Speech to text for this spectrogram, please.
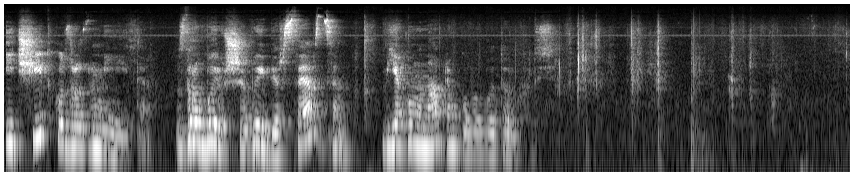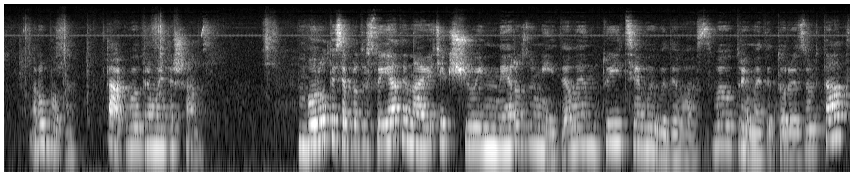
І чітко зрозумієте, зробивши вибір серцем, в якому напрямку ви будете рухатися. Робота. Так, ви отримаєте шанс. Боротися, протистояти, навіть якщо і не розумієте, але інтуїція виведе вас. Ви отримаєте той результат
